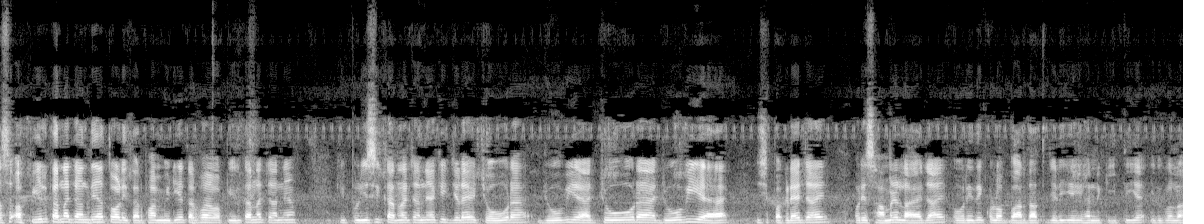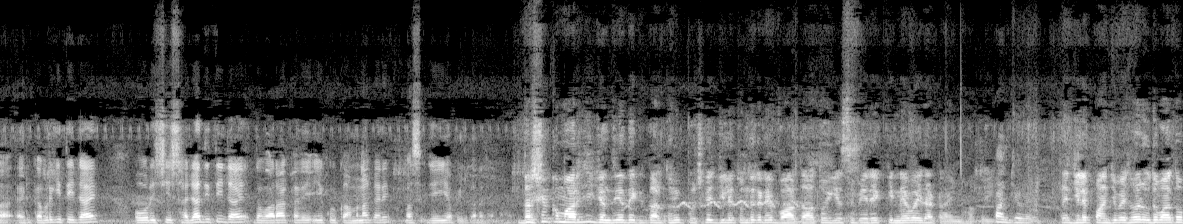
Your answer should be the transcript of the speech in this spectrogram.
ਅਸ ਅਪੀਲ ਕਰਨਾ ਚਾਹੁੰਦੇ ਹਾਂ, ਤੁਹਾਡੀ ਤਰਫਾ, ਮੀਡੀਆ ਤਰਫਾ ਅਪੀਲ ਕਰਨਾ ਚਾਹੁੰਦੇ ਹਾਂ ਕਿ ਪੁਲਿਸ ਹੀ ਕਰਨਾ ਚਾਹੁੰਦੇ ਹਾਂ ਕਿ ਜਿਹੜਾ ਇਹ ਚੋਰ ਹੈ, ਜੋ ਵੀ ਹੈ, ਚੋਰ ਹੈ, ਜੋ ਵੀ ਹੈ, ਇਸ ਪਕੜਿਆ ਜਾਏ। ਔਰ ਇਹ ਸਾਹਮਣੇ ਲਾਇਆ ਜਾਏ ਔਰ ਇਹਦੇ ਕੋਲ ਵਾਰਦਾਤ ਜਿਹੜੀ ਇਹ ਹਨ ਕੀਤੀ ਹੈ ਇਹਦੇ ਕੋਲ ਰਿਕਵਰ ਕੀਤੀ ਜਾਏ ਔਰ ਇਸੇ ਸਜ਼ਾ ਦਿੱਤੀ ਜਾਏ ਦੁਬਾਰਾ ਕਦੇ ਇਹ ਕੋਈ ਕੰਮ ਨਾ ਕਰੇ ਬਸ ਜਿਹੀ ਅਪੀਲ ਕਰਨਾ ਚਾਹੁੰਦਾ। ਦਰਸ਼ਨ ਕੁਮਾਰ ਜੀ ਜੰਦਰੀਆ ਦੇ ਇੱਕ ਗੱਲ ਤੁਸੀਂ ਪੁੱਛ ਕੇ ਜਿਲੇ ਤੁੰਦੇ ਕਨੇ ਵਾਰਦਾਤ ਹੋਈ ਹੈ ਸਵੇਰੇ ਕਿੰਨੇ ਵਜੇ ਦਾ ਟਾਈਮ ਹੈ ਕੋਈ? 5 ਵਜੇ। ਤੇ ਜਿਲੇ 5 ਵਜੇ ਹੋਏ ਉਹਦੇ ਬਾਅਦ ਉਹ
